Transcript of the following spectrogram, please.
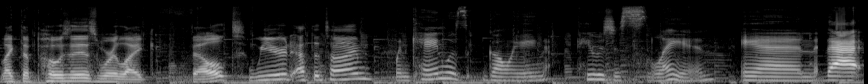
like the poses were like felt weird at the time. When Kane was going, he was just slaying and that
